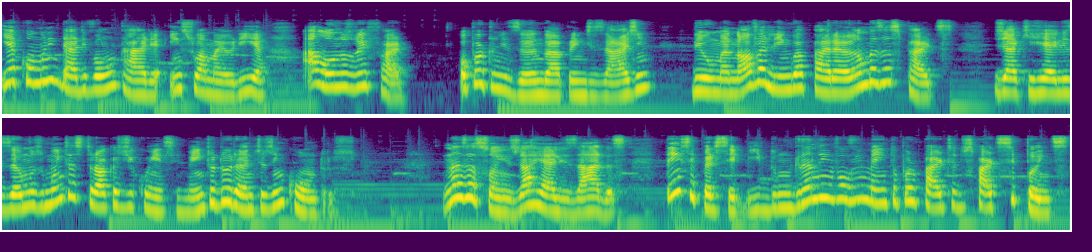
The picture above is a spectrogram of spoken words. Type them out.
e a comunidade voluntária, em sua maioria alunos do IFAR, oportunizando a aprendizagem de uma nova língua para ambas as partes, já que realizamos muitas trocas de conhecimento durante os encontros. Nas ações já realizadas, tem-se percebido um grande envolvimento por parte dos participantes,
